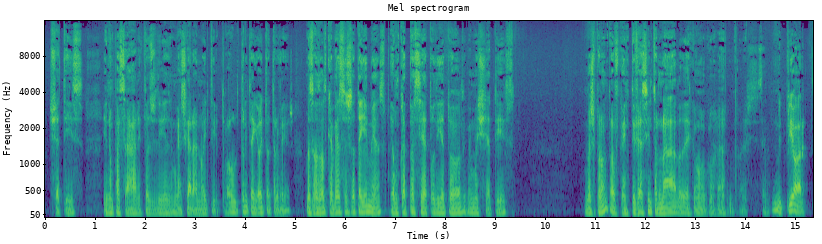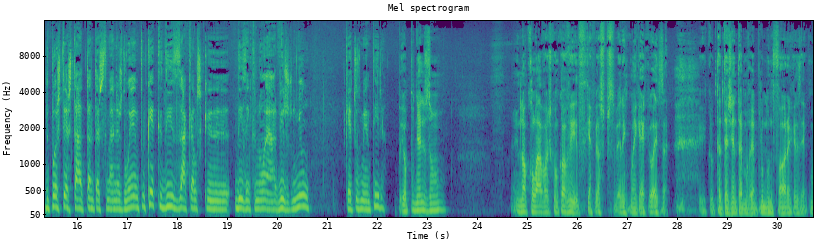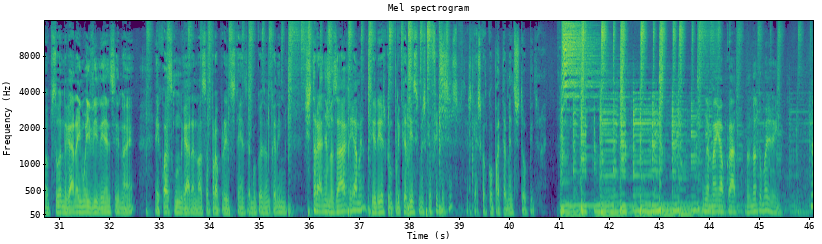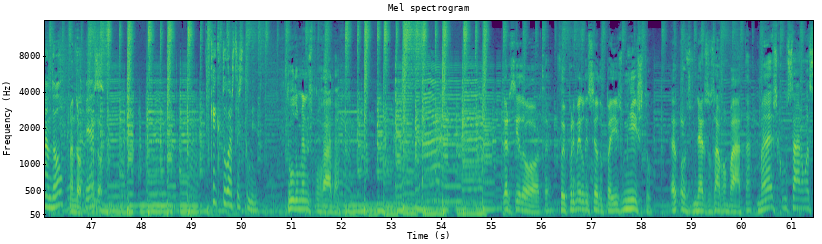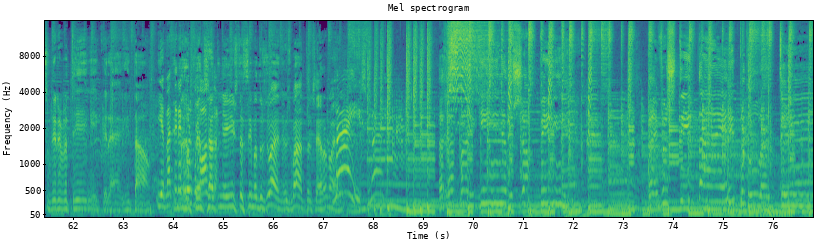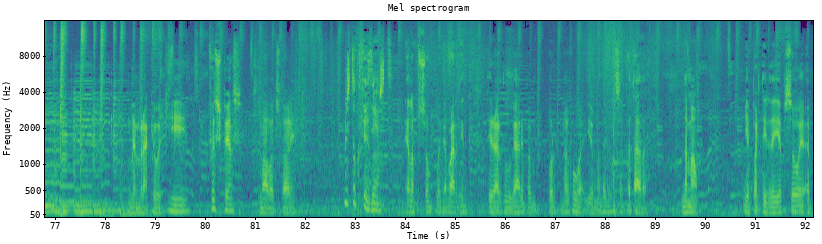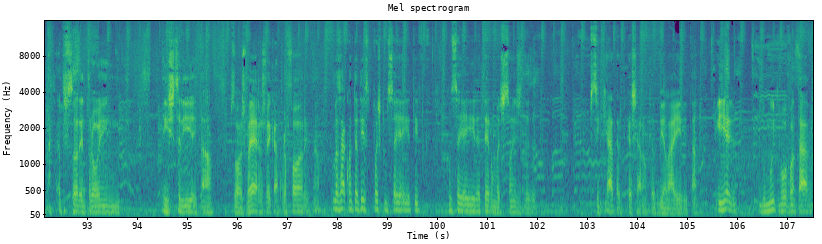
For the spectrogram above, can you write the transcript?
Chatice. E não passar, e todos os dias, um gajo chegar à noite e ou 38 outra vez. Mas a dor de cabeça já tem imenso. É um capacete o dia todo, é uma chatice. Mas pronto, houve quem estivesse internado, é com, com, é muito pior. Depois de ter estado tantas semanas doente, o que é que dizes àqueles que dizem que não há vírus nenhum, que é tudo mentira? Eu punha-lhes um. Inoculava-os com Covid, que é para eles perceberem como é que é a coisa. E com tanta gente a morrer pelo mundo fora, quer dizer, que uma pessoa negar aí uma evidência, não é? É quase como negar a nossa própria existência. É uma coisa um bocadinho estranha, mas há realmente teorias complicadíssimas que eu fico assim, estes gajos são completamente estúpidos, não é? Minha mãe, há bocado, mandou-te um beijinho. Mandou? Mandou, Vês? mandou. O que é que tu gostas de comer? Tudo menos porrada. Garcia da Horta foi o primeiro liceu do país misto. As mulheres usavam bata, mas começaram a subir a batinha e caralho e tal. E a bata era cor-de-rosa. já tinha isto acima dos joelhos, as batas, era, não era? Mais, mais. A rapariguinha do shopping Bem vestida e petulante lembrar que eu aqui foi suspenso, uma aula de história. Mas tu que fizeste? Ela puxou-me pela gabardina, tirar do lugar e para me pôr na rua. E eu mandei-lhe uma sapatada na mão. E a partir daí a pessoa, a, a professora entrou em, em histeria e tal. Começou aos berros, veio cá para fora e tal. Mas à conta disso, depois comecei a ir, tive, comecei a ir a ter umas sessões de psiquiatra, porque acharam que eu devia lá ir e tal. Ia de muito boa vontade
